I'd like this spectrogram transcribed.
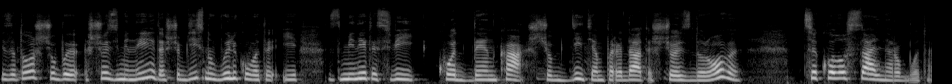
І за того, щоб щось змінити, щоб дійсно вилікувати і змінити свій код ДНК, щоб дітям передати щось здорове, це колосальна робота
